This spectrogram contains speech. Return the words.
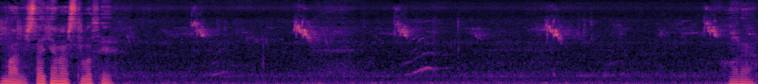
Μάλιστα, έχει αναστηλωθεί. Ωραία.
